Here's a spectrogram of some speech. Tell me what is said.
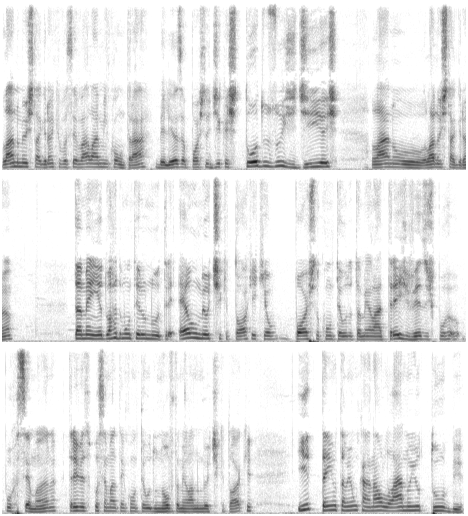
lá no meu Instagram que você vai lá me encontrar, beleza? Eu posto dicas todos os dias lá no, lá no Instagram. Também Eduardo Monteiro Nutri é o meu TikTok que eu posto conteúdo também lá três vezes por, por semana. Três vezes por semana tem conteúdo novo também lá no meu TikTok. E tenho também um canal lá no YouTube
